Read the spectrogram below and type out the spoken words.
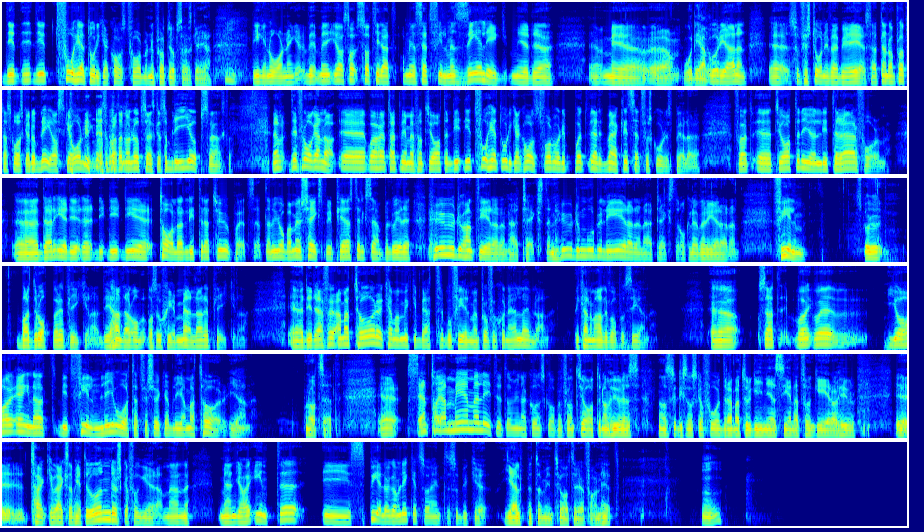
Det, det, det, är två helt olika konstformer, nu pratar jag uppsvenska igen. Mm. Det är ingen ordning. Men jag sa, sa tidigare att om ni har sett filmen Zelig med eh, med uh, Woody Allen, Woody Allen uh, så förstår ni vem jag är. Så att när de pratar skånska då blir jag skåning. Och så pratar någon uppsvenska så blir jag uppsvensk. Men det är frågan då, vad har jag tagit med mig från teatern? Det, det, är två helt olika konstformer och det är på ett väldigt märkligt sätt för skådespelare. För att teatern är ju en litterär form. Eh, där är det, det, det, är talad litteratur på ett sätt. När du jobbar med en Shakespeare-pjäs till exempel, då är det hur du hanterar den här texten, hur du modulerar den här texten och levererar den. Film ska du bara droppa replikerna. Det handlar om vad som sker mellan replikerna. Eh, det är därför amatörer kan vara mycket bättre på film än professionella ibland. Det kan de aldrig vara på scen. Eh, så att vad, vad jag, jag har ägnat mitt filmliv åt att försöka bli amatör igen. På något sätt. Eh, sen tar jag med mig lite av mina kunskaper från teatern om hur ens, man ska, liksom ska få dramaturgin i en scen att fungera och hur eh, tankeverksamheten under ska fungera. Men, men jag har inte i spelögonblicket så har jag inte så mycket hjälp av min teatererfarenhet. Mm.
